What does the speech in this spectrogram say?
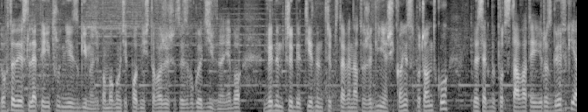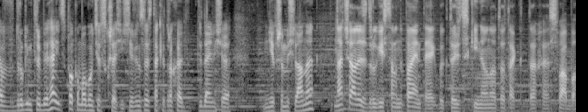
bo wtedy jest lepiej i trudniej zginąć, bo mogą cię podnieść towarzysze, co jest w ogóle dziwne, nie? Bo w jednym trybie jeden tryb stawia na to, że giniesz i koniec od początku, to jest jakby podstawa tej rozgrywki, a w drugim trybie hej, spoko, mogą cię wskrzesić, nie? Więc to jest takie trochę, wydaje mi się, nieprzemyślane. Znaczy, ale z drugiej strony pamiętaj, jakby ktoś zginął, no to tak trochę słabo.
